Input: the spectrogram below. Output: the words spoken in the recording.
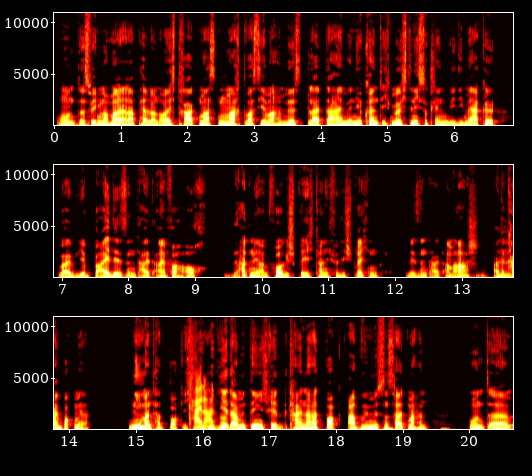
Und deswegen nochmal ein Appell an euch, tragt Masken, macht, was ihr machen müsst, bleibt daheim, wenn ihr könnt. Ich möchte nicht so klingen wie die Merkel, weil wir beide sind halt einfach auch, hatten wir ja im Vorgespräch, kann ich für dich sprechen, wir sind halt am Arsch. Hatte Mhm. keinen Bock mehr. Niemand hat Bock. Ich, Keiner hat mit Bock. jeder, mit dem ich rede, keiner hat Bock, aber wir müssen es halt machen. Und ähm,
